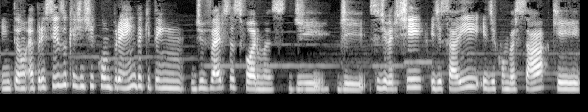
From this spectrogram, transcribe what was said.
Então, é preciso que a gente compreenda que tem diversas formas de, de se divertir e de sair e de conversar, que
